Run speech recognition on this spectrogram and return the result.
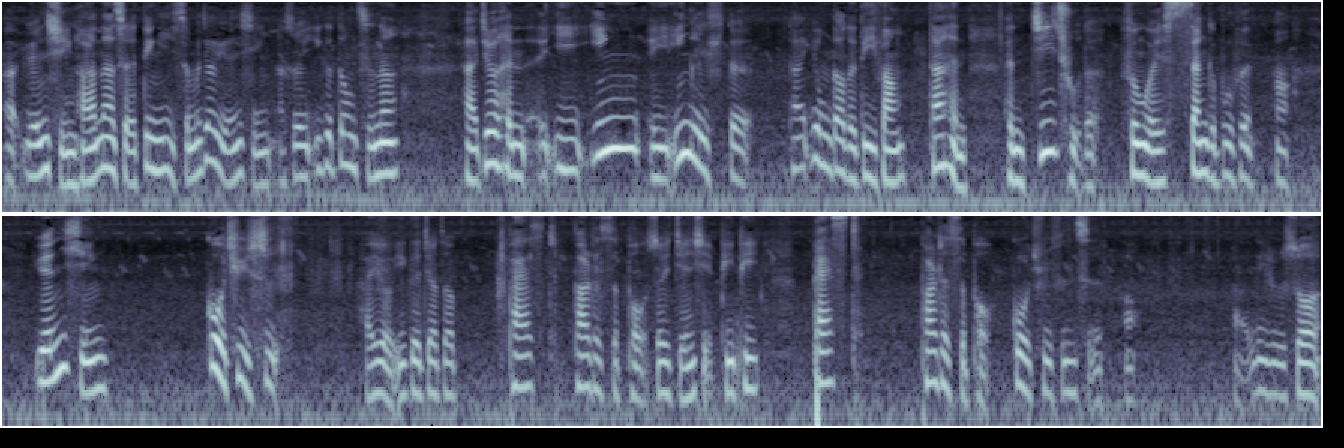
呃，原型哈，那是定义什么叫原型啊？所以一个动词呢，啊，就很以英以 English 的它用到的地方，它很很基础的分为三个部分啊，原型、过去式，还有一个叫做 past participle，所以简写 PP。Past participle 过去分词啊，好，例如说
